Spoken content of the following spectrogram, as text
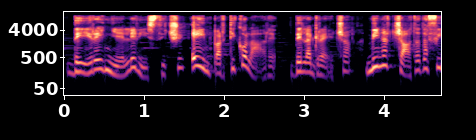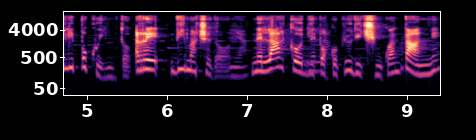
dei regni ellenistici e in particolare della Grecia, minacciata da Filippo V, re di Macedonia. Nell'arco di poco più di 50 anni,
